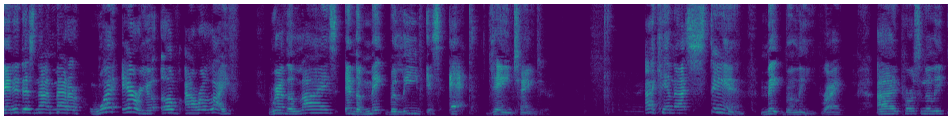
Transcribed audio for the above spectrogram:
And it does not matter what area of our life where the lies and the make believe is at, game changer. I cannot stand make believe, right? I personally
